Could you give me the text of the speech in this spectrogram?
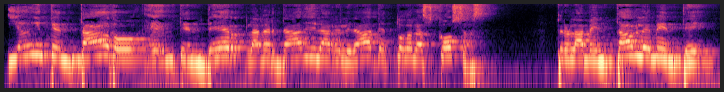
Y han intentado entender la verdad y la realidad de todas las cosas. Pero lamentablemente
